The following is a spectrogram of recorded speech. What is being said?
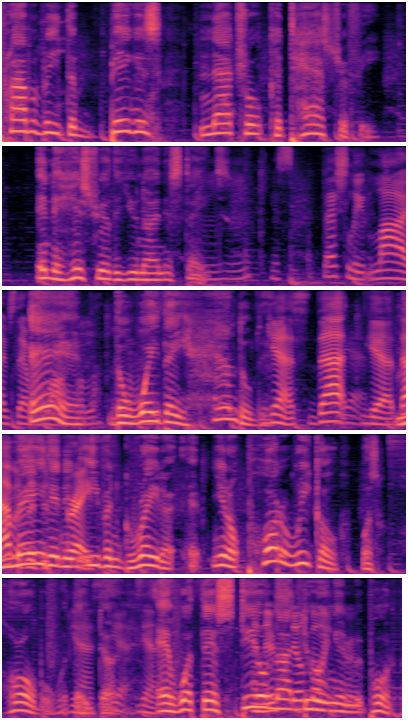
probably the biggest natural catastrophe in the history of the United States. Mm-hmm. Especially lives that were And lost. the way they handled it Yes, that yeah, that was a made it an even greater. You know, Puerto Rico was horrible what Yes, they've done, yes, yes. and what they're still they're not still doing in through. Puerto.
